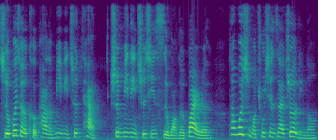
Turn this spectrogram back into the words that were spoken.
指挥着可怕的秘密侦探，是命令执行死亡的怪人。他为什么出现在这里呢？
